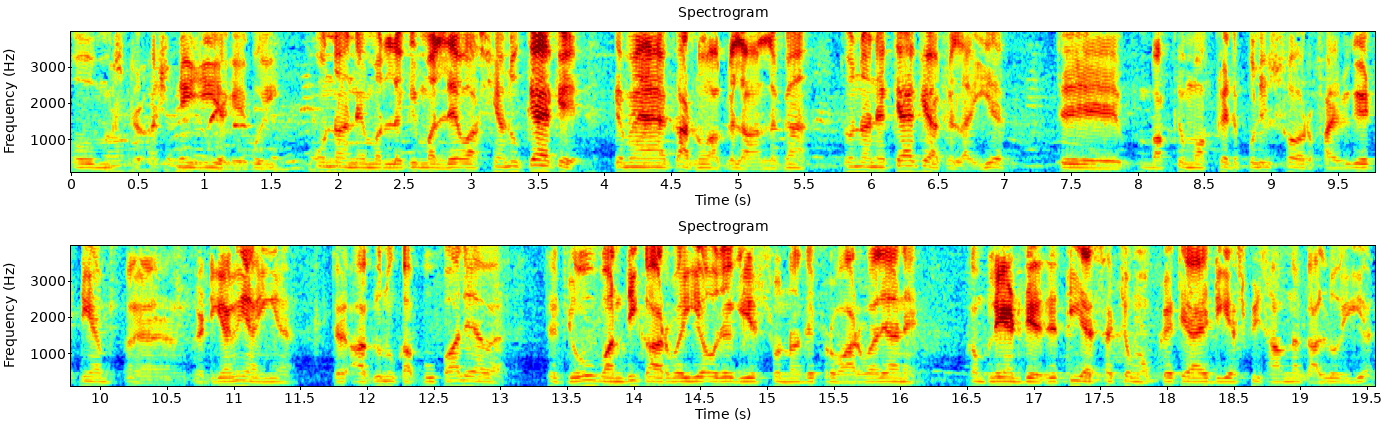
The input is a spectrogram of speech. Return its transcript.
ਉਹ ਮਿਸਟਰ ਅਸ਼ਨੀ ਜੀ ਹੈਗੇ ਕੋਈ। ਉਹਨਾਂ ਨੇ ਮਤਲਬ ਕਿ ਮੱਲੇ ਵਾਸੀਆਂ ਨੂੰ ਕਹਿ ਕੇ ਕਿ ਮੈਂ ਘਰ ਨੂੰ ਅੱਗ ਲਾਉਣ ਲੱਗਾ ਤੇ ਉਹਨਾਂ ਨੇ ਕਹਿ ਕੇ ਅੱਗ ਲਾਈ ਹੈ। ਤੇ ਬਾਕੀ ਮੌਕੇ ਤੇ ਪੁਲਿਸ ਔਰ ਫਾਇਰ ਬ੍ਰਿਗੇਡ ਦੀਆਂ ਅਹ, ਗੱਡੀਆਂ ਵੀ ਆਈਆਂ ਤੇ ਅੱਗ ਨੂੰ ਕਾਬੂ ਪਾ ਲਿਆ ਵਾ ਤੇ ਜੋ ਬਣਦੀ ਕਾਰਵਾਈ ਹੈ ਉਹਦੇ ਅਗੇਂਸਟ ਉਹਨਾਂ ਦੇ ਪਰਿਵਾਰ ਵਾਲਿਆਂ ਨੇ ਕੰਪਲੇਂਟ ਦੇ ਦਿੱਤੀ ਐਸਐਚਓ ਮੌਕੇ ਤੇ ਆਏ ਡੀਐਸਪੀ ਸਾਹਿਬ ਨਾਲ ਗੱਲ ਹੋਈ ਹੈ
